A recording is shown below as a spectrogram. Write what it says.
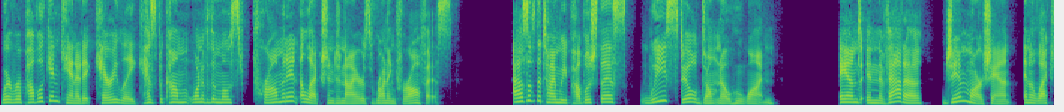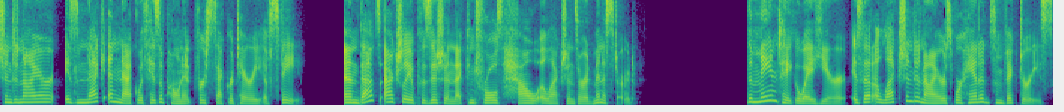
where Republican candidate Kari Lake has become one of the most prominent election deniers running for office. As of the time we publish this, we still don't know who won. And in Nevada, Jim Marchant, an election denier, is neck and neck with his opponent for Secretary of State. And that's actually a position that controls how elections are administered. The main takeaway here is that election deniers were handed some victories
